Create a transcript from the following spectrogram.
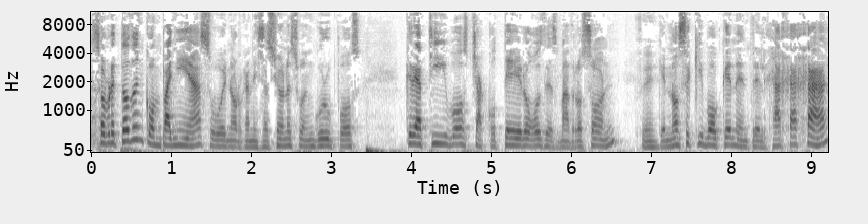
Sobre todo en compañías o en organizaciones o en grupos creativos, chacoteros, desmadrozón, Sí. que no se equivoquen entre el jajaja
